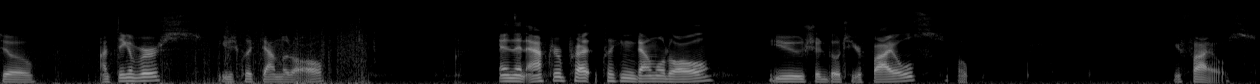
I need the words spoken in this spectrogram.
So on Thingiverse, you just click Download All, and then after clicking Download All, you should go to your files. Oh, your files.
